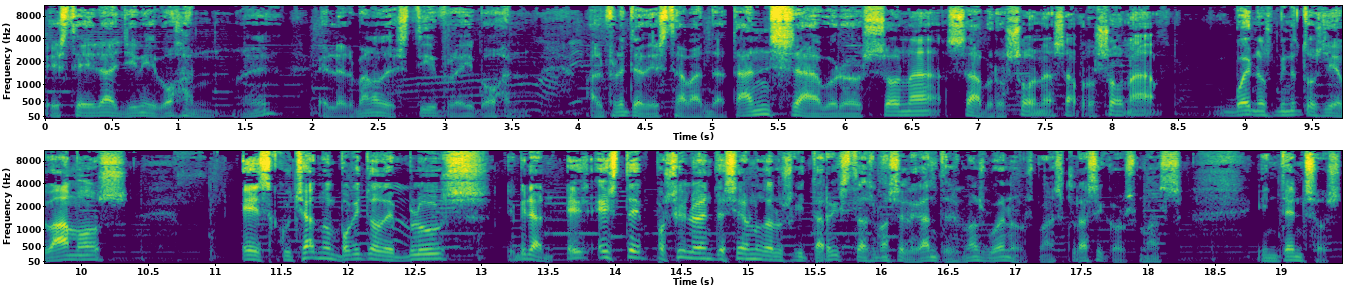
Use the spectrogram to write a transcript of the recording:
Este era Jimmy Bohan, ¿eh? el hermano de Steve Ray Bohan, al frente de esta banda tan sabrosona, sabrosona, sabrosona. Buenos minutos llevamos escuchando un poquito de blues. Y miran, es- este posiblemente sea uno de los guitarristas más elegantes, más buenos, más clásicos, más intensos,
